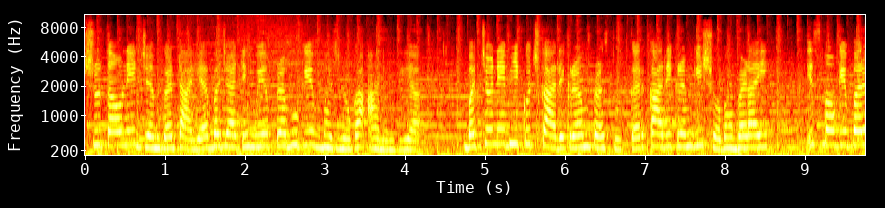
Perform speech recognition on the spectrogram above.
श्रोताओं ने जमकर तालियाँ बजाते हुए प्रभु के भजनों का आनंद लिया। बच्चों ने भी कुछ कार्यक्रम प्रस्तुत कर कार्यक्रम की शोभा बढ़ाई। इस मौके पर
